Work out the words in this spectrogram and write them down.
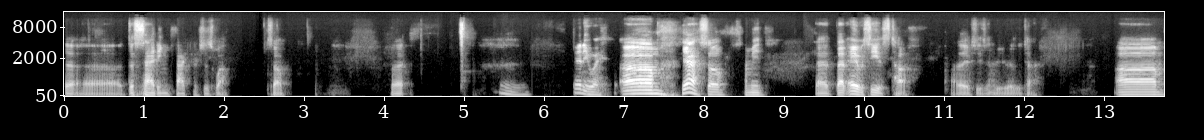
the deciding factors as well. So But anyway, um, yeah. So I mean, that that AFC is tough. Uh, The AFC is gonna be really tough. Um,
